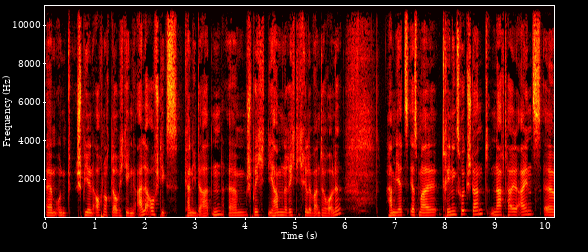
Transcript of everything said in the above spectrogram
ähm, und spielen auch noch, glaube ich, gegen alle Aufstiegskandidaten. Ähm, sprich, die haben eine richtig relevante Rolle haben jetzt erstmal Trainingsrückstand nach Teil 1, äh,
